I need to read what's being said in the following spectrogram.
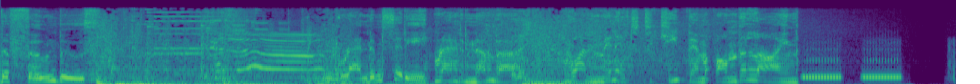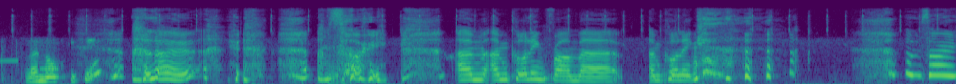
The phone booth. Hello. Random city, random number. One minute to keep them on the line. Hello, speaking. Hello. I'm sorry. Um, I'm calling from. Uh, I'm calling. I'm sorry.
